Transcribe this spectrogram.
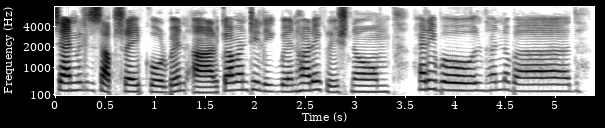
চ্যানেলটি সাবস্ক্রাইব করবেন আর কমেন্টে লিখবেন হরে কৃষ্ণ। হরি বল, ধন্যবাদ।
